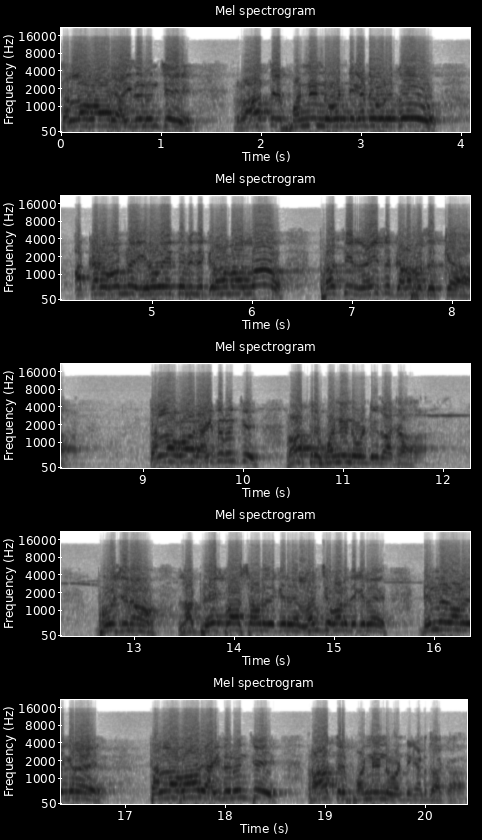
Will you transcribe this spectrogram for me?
తెల్లవారి ఐదు నుంచి రాత్రి పన్నెండు ఒంటి గంట వరకు అక్కడ ఉన్న ఇరవై తొమ్మిది గ్రామాల్లో ప్రతి రైతు గడప దొక్కా. తెల్లవారి ఐదు నుంచి రాత్రి పన్నెండు వంటి దాకా. భోజనం బ్రేక్ఫాస్ట్ వాళ్ళ దగ్గరే లంచ్ వాళ్ళ దగ్గరే డిన్నర్ వాళ్ళ దగ్గరే. తెల్లవారి ఐదు నుంచి రాత్రి పన్నెండు ఒంటి గంట దాకా.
